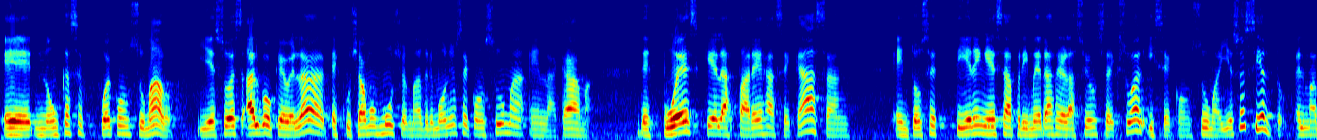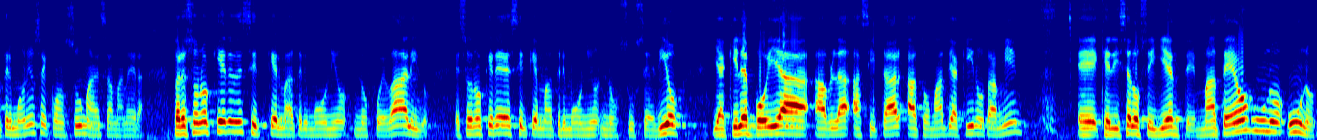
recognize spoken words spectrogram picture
eh, nunca se fue consumado. Y eso es algo que, ¿verdad? Escuchamos mucho, el matrimonio se consuma en la cama. Después que las parejas se casan, entonces tienen esa primera relación sexual y se consuma. Y eso es cierto, el matrimonio se consuma de esa manera. Pero eso no quiere decir que el matrimonio no fue válido. Eso no quiere decir que el matrimonio no sucedió. Y aquí les voy a hablar, a citar a Tomás de Aquino también, eh, que dice lo siguiente, Mateo 1.1,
